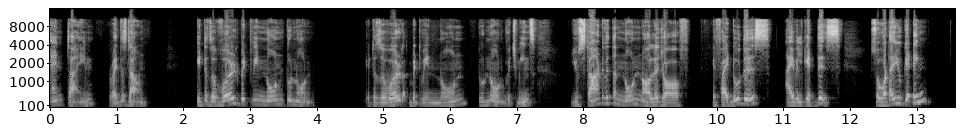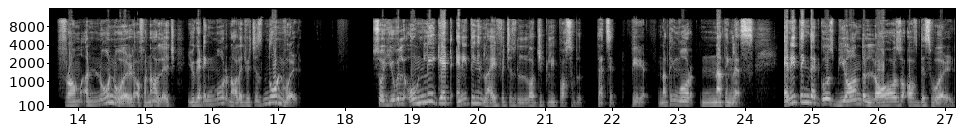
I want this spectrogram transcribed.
and time, write this down. It is a world between known to known. It is a world between known to known, which means you start with a known knowledge of if I do this, I will get this. So what are you getting? From a known world of a knowledge, you're getting more knowledge, which is known world. So you will only get anything in life which is logically possible. That's it, period. Nothing more, nothing less. Anything that goes beyond the laws of this world,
